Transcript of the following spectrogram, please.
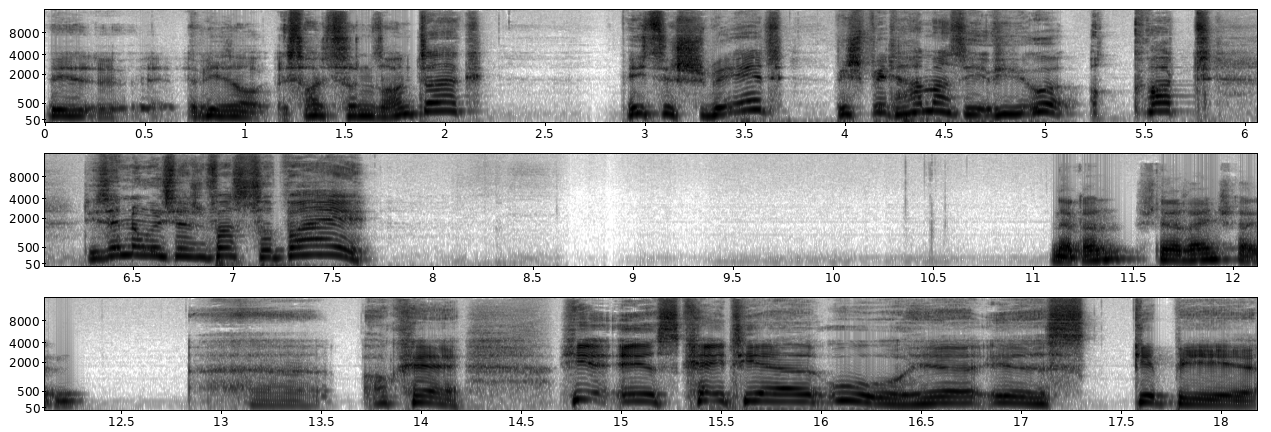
Wie, wieso? Ist heute schon Sonntag? Bin ich zu spät? Wie spät haben wir sie? Wie viel Uhr? Oh Gott, die Sendung ist ja schon fast vorbei. Na dann, schnell reinschalten. Äh, okay. Hier ist KTLU, hier ist Skippy.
